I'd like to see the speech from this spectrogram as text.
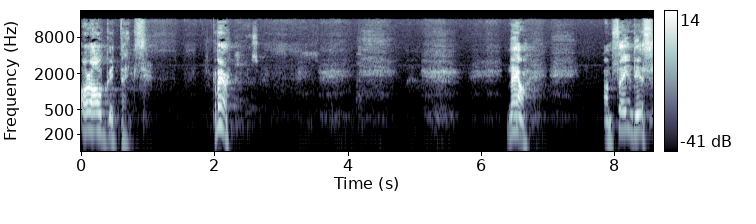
are all good things. Come here. Yes, now, I'm saying this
